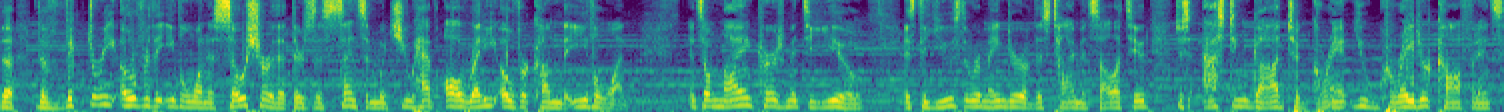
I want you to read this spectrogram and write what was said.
the, the victory over the evil one is so sure that there's this sense in which you have already overcome the evil one. And so, my encouragement to you is to use the remainder of this time in solitude, just asking God to grant you greater confidence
